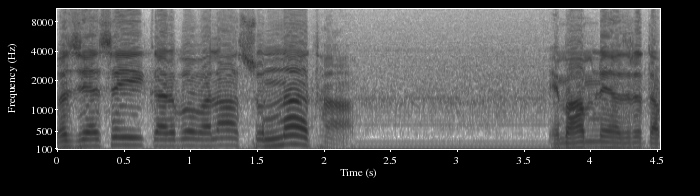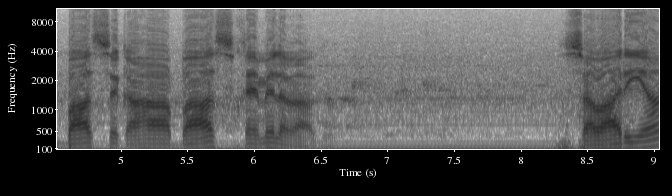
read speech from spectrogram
बस जैसे ही करबोवला सुनना था इमाम ने हज़रत अब्बास से कहा, अब्बास, खेमे लगा दो। सवारियाँ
